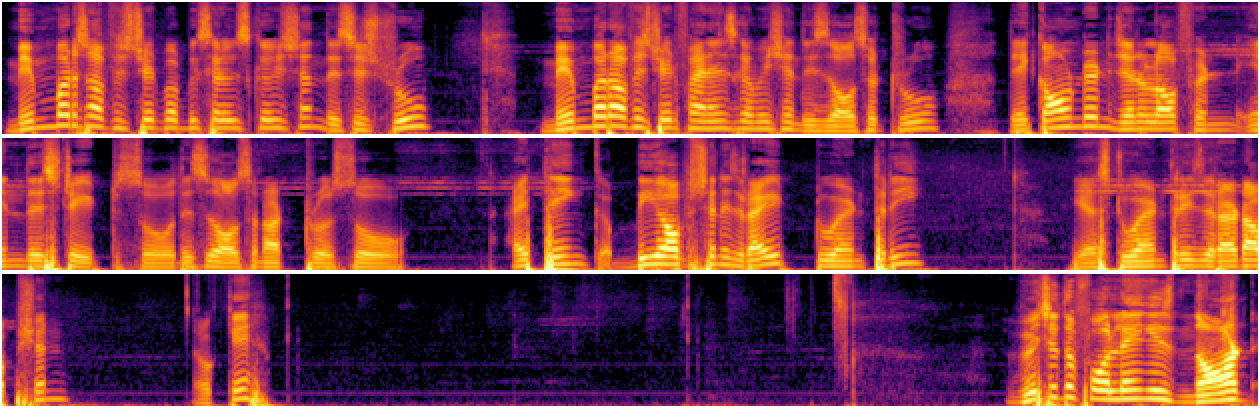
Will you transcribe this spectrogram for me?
Members of state public service commission this is true member of state finance commission this is also true. The accountant general of in, in the state so this is also not true. So i think b option is right 2 and 3 yes 2 and 3 is the right option. Okay. Which of the following is not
